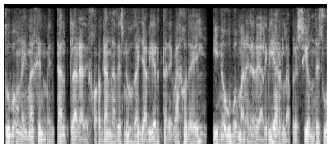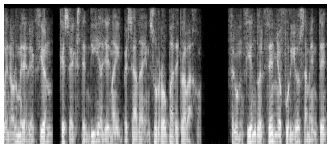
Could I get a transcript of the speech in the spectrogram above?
Tuvo una imagen mental clara de Jordana desnuda y abierta debajo de él, y no hubo manera de aliviar la presión de su enorme erección, que se extendía llena y pesada en su ropa de trabajo. Frunciendo el ceño furiosamente,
